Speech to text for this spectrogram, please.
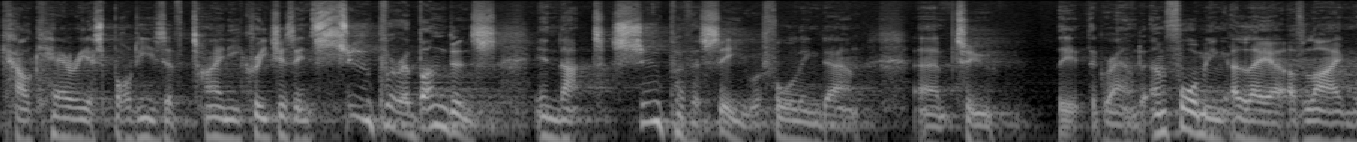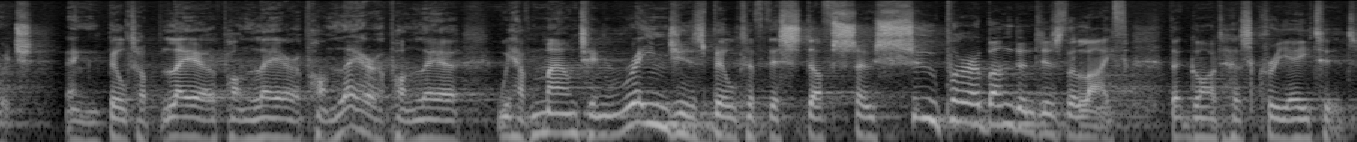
calcareous bodies of tiny creatures in superabundance in that soup of a sea were falling down um, to the, the ground and forming a layer of lime, which then built up layer upon layer upon layer upon layer. We have mountain ranges built of this stuff, so super abundant is the life that God has created.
